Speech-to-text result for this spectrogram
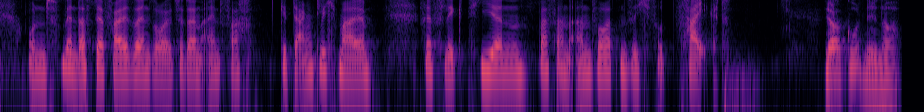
und wenn das der Fall sein sollte, dann einfach gedanklich mal reflektieren, was an Antworten sich so zeigt. Ja, gut, Nina.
